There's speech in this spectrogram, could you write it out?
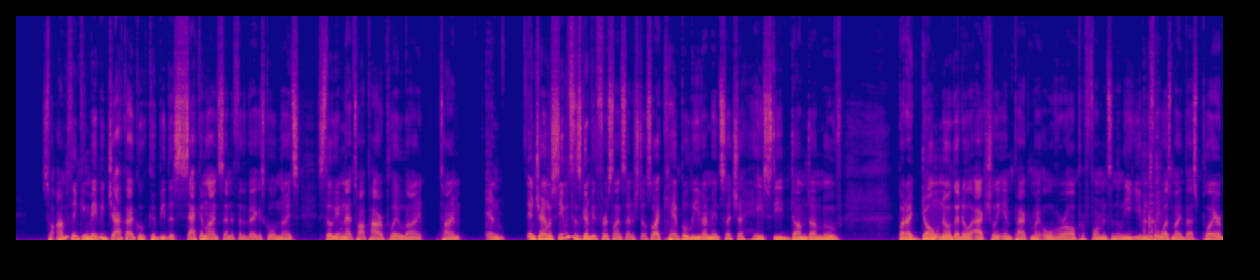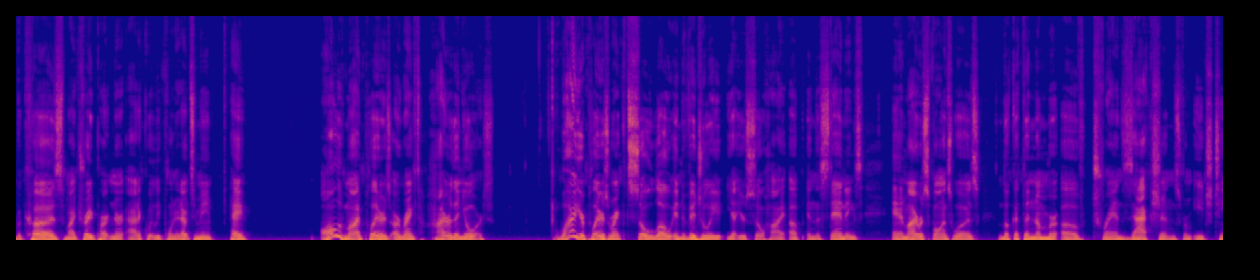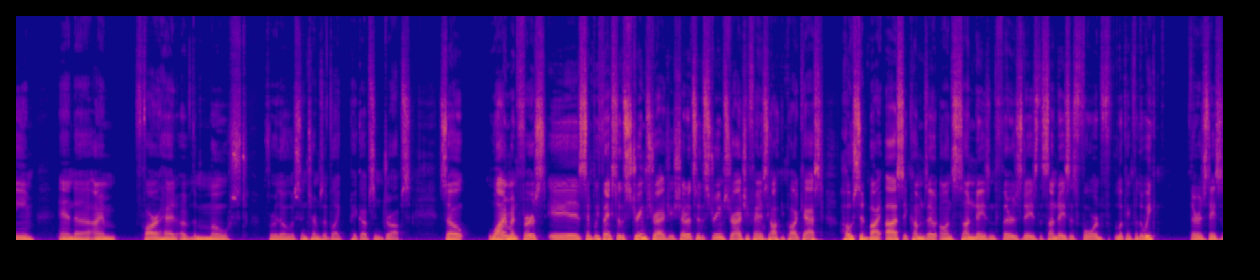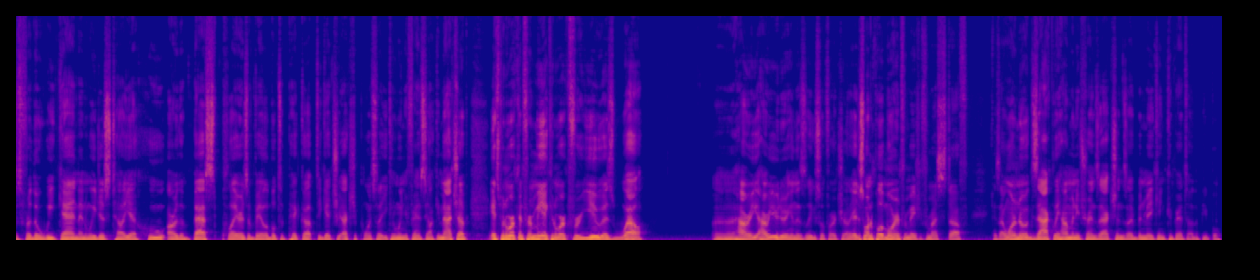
So I'm thinking maybe Jack Eichel could be the second line center for the Vegas Golden Knights, still getting that top power play line time, and and Chandler Stephenson's gonna be the first line center still. So I can't believe I made such a hasty, dumb, dumb move. But I don't know that it'll actually impact my overall performance in the league, even if it was my best player, because my trade partner adequately pointed out to me, hey, all of my players are ranked higher than yours why are your players ranked so low individually, yet you're so high up in the standings? And my response was, look at the number of transactions from each team. And uh, I am far ahead of the most for those in terms of like pickups and drops. So why I'm in first is simply thanks to the Stream Strategy. Shout out to the Stream Strategy Fantasy Hockey Podcast, hosted by us. It comes out on Sundays and Thursdays. The Sundays is forward looking for the week. Thursdays is for the weekend, and we just tell you who are the best players available to pick up to get you extra points so that you can win your fantasy hockey matchup. It's been working for me; it can work for you as well. Uh, how are you? How are you doing in this league so far, Charlie? I just want to pull up more information for my stuff because I want to know exactly how many transactions I've been making compared to other people.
